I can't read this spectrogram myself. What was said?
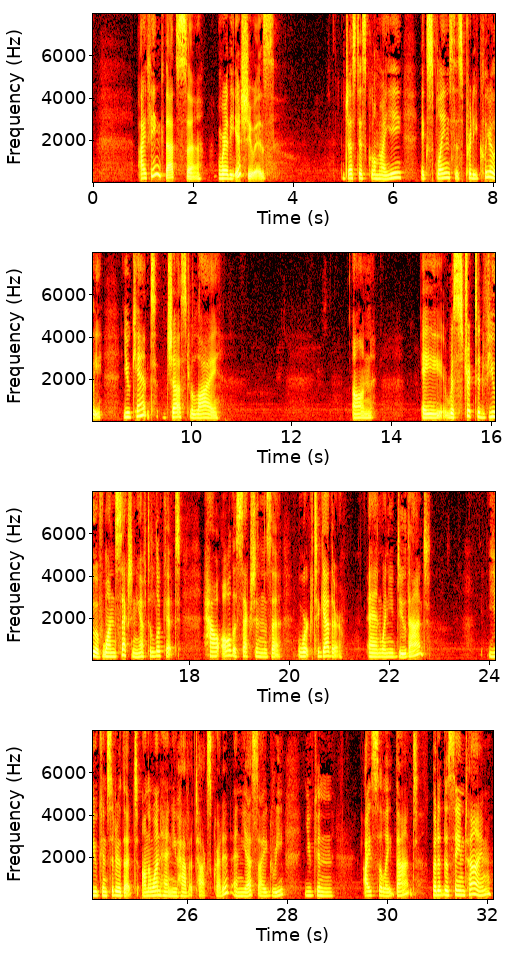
I think that's uh, where the issue is. Justice Cournoyer explains this pretty clearly. You can't just rely on a restricted view of one section. You have to look at how all the sections uh, work together. And when you do that, you consider that on the one hand, you have a tax credit, and yes, I agree, you can isolate that. But at the same time,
